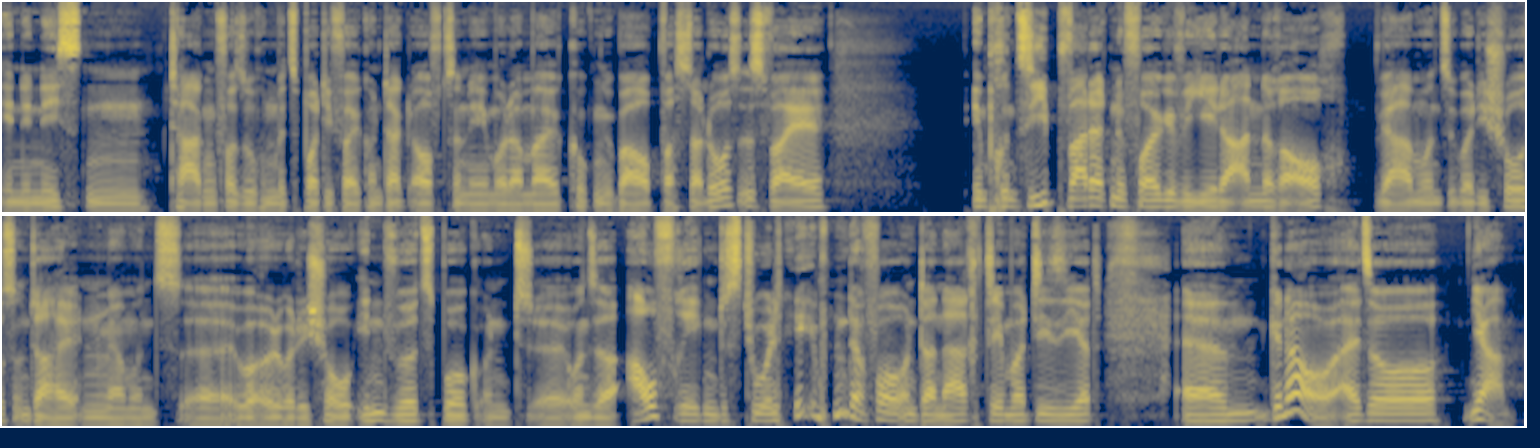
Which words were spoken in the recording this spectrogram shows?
in den nächsten Tagen versuchen, mit Spotify Kontakt aufzunehmen oder mal gucken überhaupt, was da los ist, weil im Prinzip war das eine Folge wie jeder andere auch. Wir haben uns über die Shows unterhalten, wir haben uns äh, über, über die Show in Würzburg und äh, unser aufregendes Tourleben davor und danach thematisiert. Ähm, genau, also ja,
